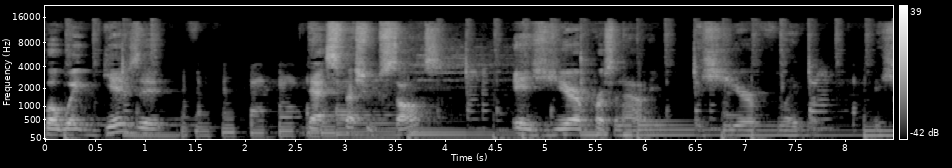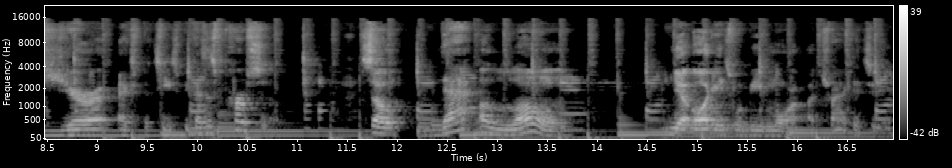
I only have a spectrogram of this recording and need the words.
But what gives it that special sauce is your personality, it's your flavor, it's your expertise because it's personal. So that alone, your audience will be more attracted to you.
